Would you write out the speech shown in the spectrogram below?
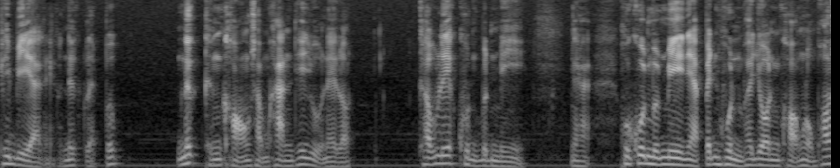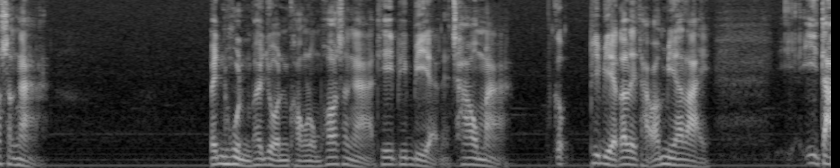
พี่เบียร์เนี่ยนึกเลยปุ๊บนึกถึงของสำคัญที่อยู่ในรถเขาเรียกคุณบุญมีนะฮะคุณคุณบุญมีเนี่ยเป็นหุ่นพยนต์ของหลวงพ่อสง่า เป็นหุ่นพยนต์ของหลวงพ่อสง่าที่พี่เบียร์เนี่ยเช่ามา ก็พี่เบียร์ก็เลยถามว่ามีอะไร อีตา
